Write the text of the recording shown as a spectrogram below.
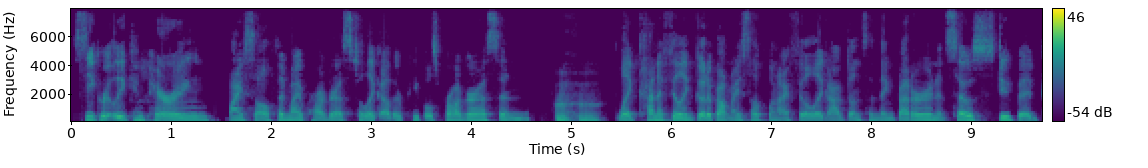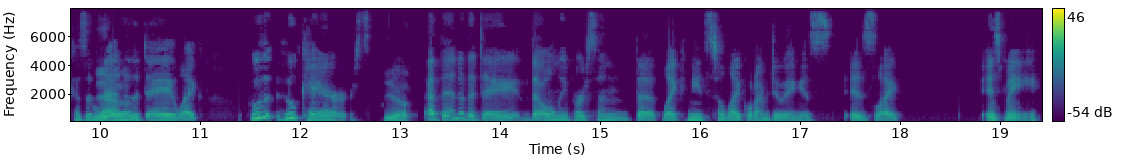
secretly comparing myself and my progress to, like, other people's progress and, hmm like kind of feeling good about myself when I feel like I've done something better and it's so stupid because at the end of the day like who who cares Yeah. at the end of the day the only person that like needs to like what I'm doing is is like is me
